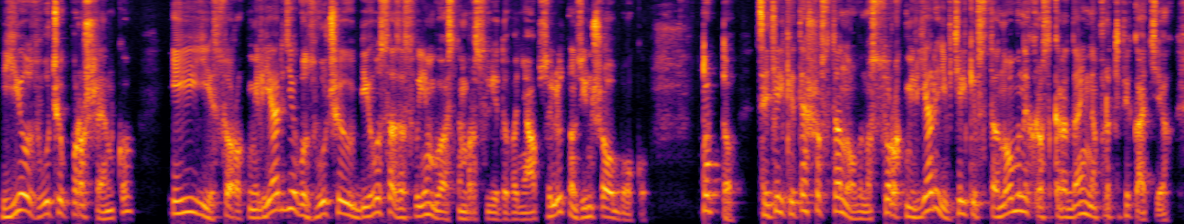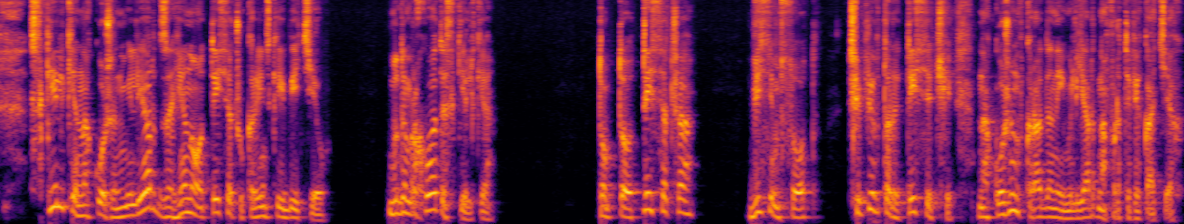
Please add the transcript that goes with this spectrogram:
Її озвучив Порошенко, і її 40 мільярдів озвучив Бігуса за своїм власним розслідуванням, абсолютно з іншого боку. Тобто, це тільки те, що встановлено. 40 мільярдів тільки встановлених розкрадань на фортифікаціях. Скільки на кожен мільярд загинуло тисяч українських бійців? Будемо рахувати скільки? Тобто тисяча, 800 чи півтори тисячі на кожен вкрадений мільярд на фортифікаціях.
